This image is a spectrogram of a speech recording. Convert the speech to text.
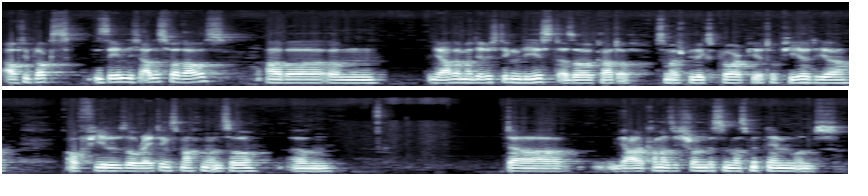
auch die Blogs sehen nicht alles voraus, aber ähm, ja, wenn man die richtigen liest, also gerade auch zum Beispiel Explore Peer-to-Peer, -Peer, die ja auch viel so Ratings machen und so, ähm, da ja, kann man sich schon ein bisschen was mitnehmen und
